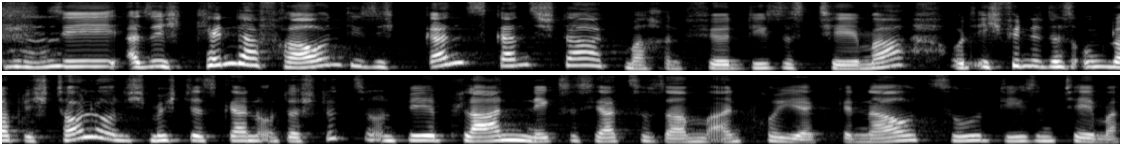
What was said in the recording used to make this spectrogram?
Mhm. sie, also ich kenne da Frauen, die sich ganz, ganz stark machen für dieses Thema. Und ich finde das unglaublich toll und ich möchte es gerne unterstützen. Und wir planen nächstes Jahr zusammen ein Projekt genau zu diesem Thema.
